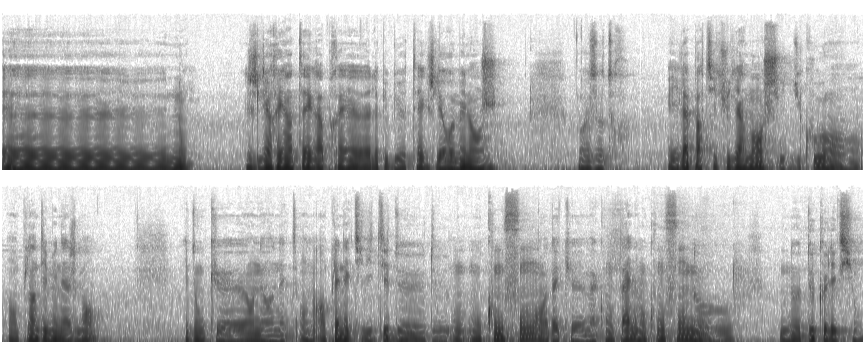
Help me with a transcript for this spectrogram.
Euh, non. Je les réintègre après à la bibliothèque, je les remélange aux autres. Et là particulièrement, je suis du coup en, plein déménagement. Et donc euh, on est en, pleine activité on, confond avec euh, ma compagne, on confond nos, deux collections.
